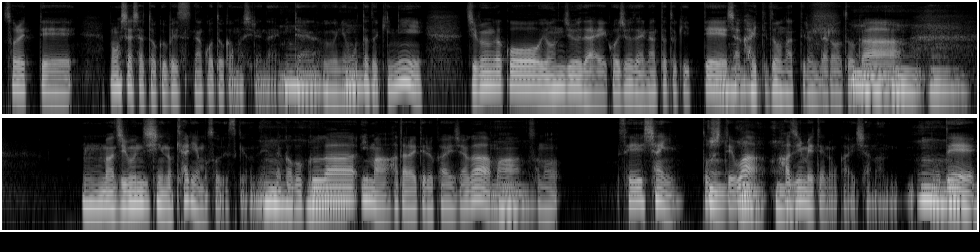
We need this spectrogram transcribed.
それってもしかしたら特別なことかもしれないみたいな風に思った時に、自分がこう40代50代になった時って社会ってどうなってるんだろうとか、うん。うん。うん。まあ、自分自身のキャリアもそうですけどね、うん。なんか僕が今働いてる会社が、まあその正社員としては初めての会社なので、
